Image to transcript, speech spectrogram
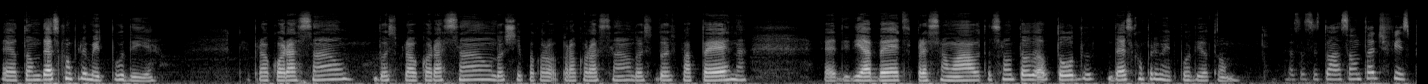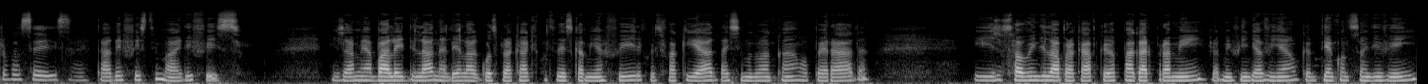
É, eu tomo 10 comprimidos por dia. É para o coração, dois para o coração, dois tipos para o coração, dois, dois para a perna, é, de diabetes, pressão alta, são todo, ao todo 10 comprimidos por dia eu tomo. Essa situação está difícil para vocês? Está é, difícil demais, difícil. Já me abalei de lá, né, de Alagoas para cá, que aconteceu com a minha filha, foi esfaqueada, lá em cima de uma cama, operada. E só vim de lá para cá porque pagaram para mim, para mim vir de avião, porque eu não tinha condição de vir.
